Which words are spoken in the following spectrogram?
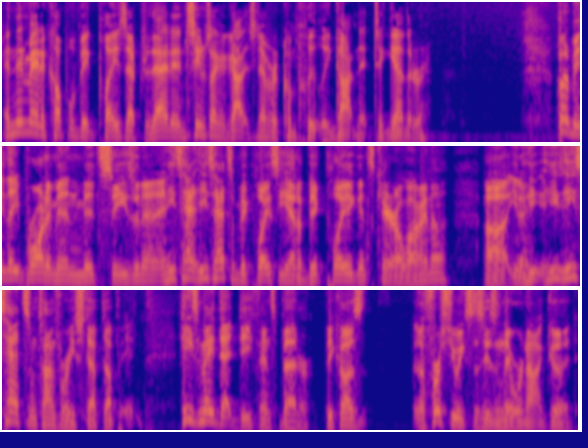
and then made a couple big plays after that. And it seems like a guy that's never completely gotten it together. But I mean, they brought him in mid-season, and, and he's had he's had some big plays. He had a big play against Carolina. Uh, you know, he, he he's had some times where he stepped up. He's made that defense better because the first few weeks of the season they were not good,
